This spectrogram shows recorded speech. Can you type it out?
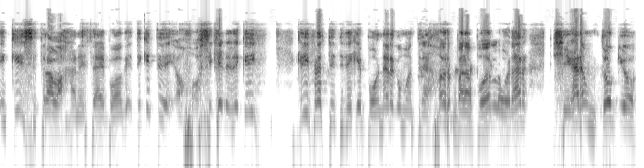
¿En qué se trabaja en esta época? ¿De qué te, o si quieres, ¿de qué, qué disfraz te tenés que poner como entrenador para poder lograr llegar a un Tokio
